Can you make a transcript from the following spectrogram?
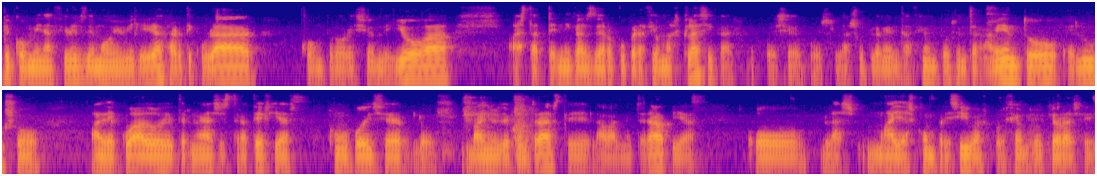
de combinaciones de movilidad articular con progresión de yoga, hasta técnicas de recuperación más clásicas, puede ser pues, la suplementación post-entrenamiento, el uso adecuado de determinadas estrategias como pueden ser los baños de contraste, la balneoterapia o las mallas compresivas, por ejemplo, que ahora se,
